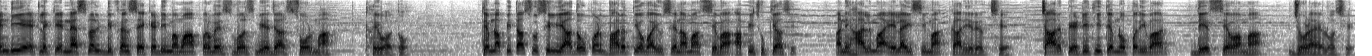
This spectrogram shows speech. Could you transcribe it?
એનડીએ એટલે કે નેશનલ ડિફેન્સ એકેડેમીમાં પ્રવેશ વર્ષ બે હજાર સોળમાં થયો હતો. તેમના પિતા સુશીલ યાદવ પણ ભારતીય વાયુસેનામાં સેવા આપી ચૂક્યા છે અને હાલમાં એલઆઈસીમાં કાર્યરત છે. ચાર પેઢીથી તેમનો પરિવાર, દેશ સેવામાં જોડાયેલો છે.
